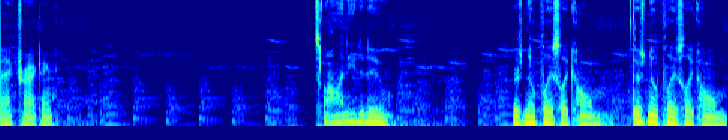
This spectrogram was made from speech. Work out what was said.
backtracking. That's all I need to do. There's no place like home. There's no place like home.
